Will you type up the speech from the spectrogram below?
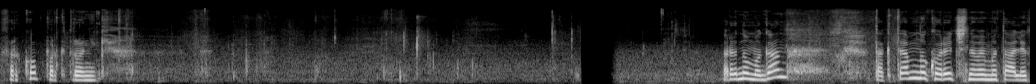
Фаркоп, парктроніки. Рено Меган. Так, темно-коричневий металік.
